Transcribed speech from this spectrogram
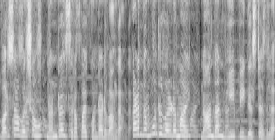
வருஷா வருஷம் நன்றாய் சிறப்பாய் கொண்டாடுவாங்க. கடந்த மூன்று வருடமாய் நான் தான் விஐபி கெஸ்ட் அதுல.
